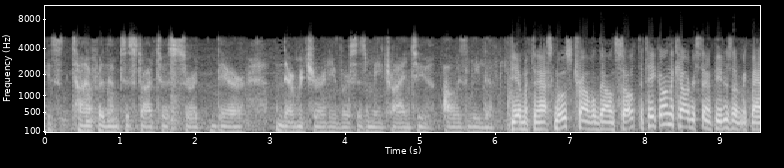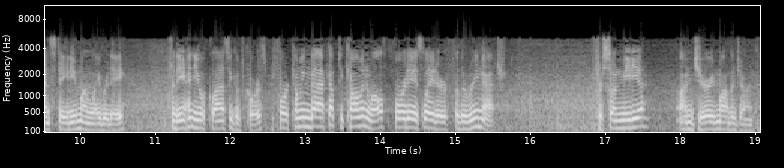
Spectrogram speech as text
it's time for them to start to assert their their maturity versus me trying to always lead them. The Edmonton Eskimos travel down south to take on the Calgary Stampeders at McMahon Stadium on Labor Day for the annual classic, of course, before coming back up to Commonwealth four days later for the rematch. For Sun Media, I'm Jerry Montajon.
